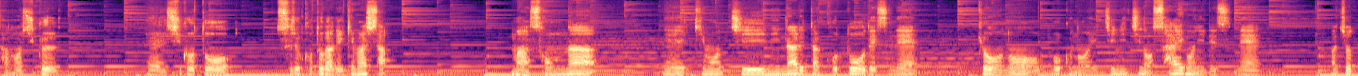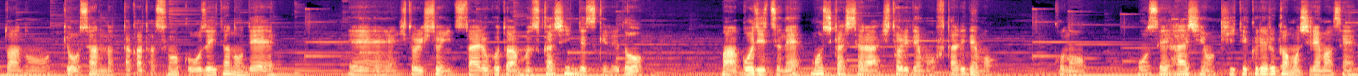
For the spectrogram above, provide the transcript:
楽しく、えー、仕事をすることができました。まあそんな、えー、気持ちになれたことをですね今日の僕の一日の最後にですね、まあ、ちょっとあの今日お世話になった方すごく大勢いたので、えー、一人一人に伝えることは難しいんですけれどまあ後日ね、もしかしたら一人でも二人でも、この音声配信を聞いてくれるかもしれません。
